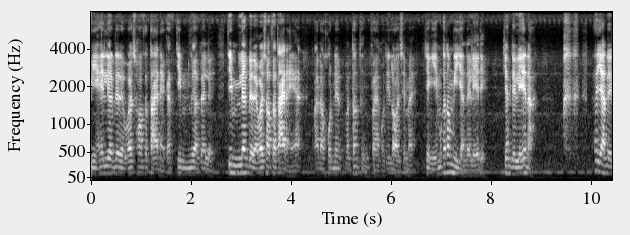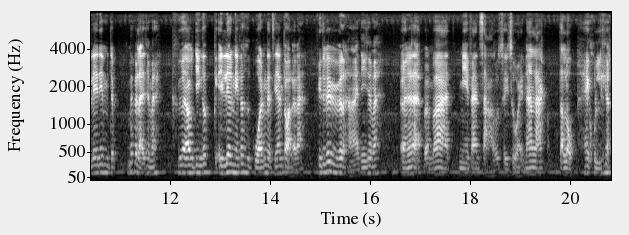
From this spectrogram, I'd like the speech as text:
มีให้เลือกได้เลยว่าชอบสไตล์ไหนก็จิ้มเลือกได้เลย จิ้มเลือกได้เลยว่าชอบสไตล์ไหนอะอนาคตเนี่ยมันต้องถึงแฟนคนที่รอใช่ไหมอย่างนี้มันก็ต้องมียันเดเลสดิยันเดเลสน่ะ ถ้ายันเดเลสนี่มันจะไม่เป็นไรใช่ไหมคือเอาจริงก็ไอเรื่องนี้ก็คือกลัวตั้งแต่ซีซั่นก่อนแล้วนะคือจะไม่มีปัญหาจริงใช่ไหมเออนั่นแหละแบบว่ามีแฟนสาวสวยๆน่ารักตลกให้คุณเลือก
